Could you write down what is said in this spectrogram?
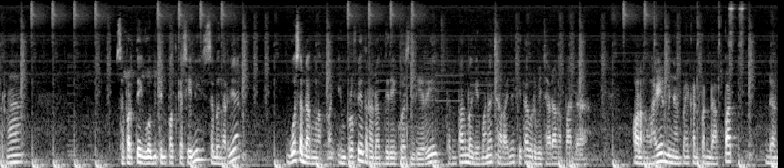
Karena seperti gue bikin podcast ini sebenarnya gue sedang melakukan improving terhadap diri gue sendiri tentang bagaimana caranya kita berbicara kepada orang lain menyampaikan pendapat dan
